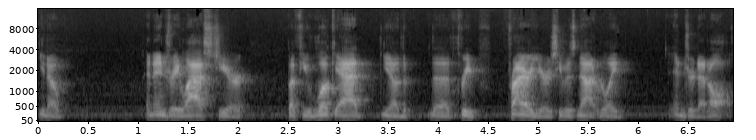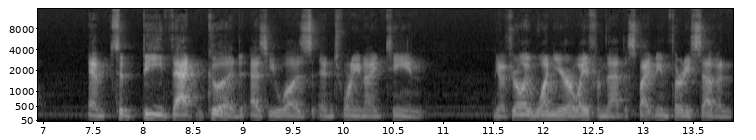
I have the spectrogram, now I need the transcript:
you know, an injury last year. But if you look at, you know, the, the three prior years, he was not really injured at all. And to be that good as he was in 2019, you know, if you're only one year away from that, despite being 37,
